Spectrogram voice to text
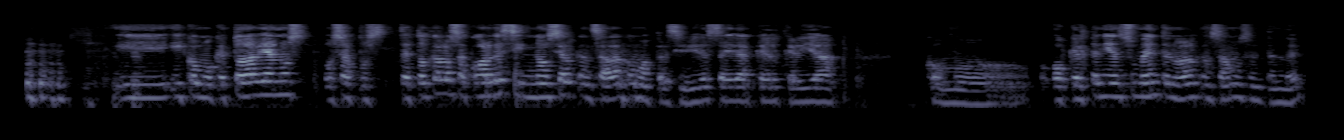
Y, y como que todavía nos, o sea, pues te toca los acordes y no se alcanzaba como a percibir esa idea que él quería como, o que él tenía en su mente, no lo alcanzábamos a entender.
